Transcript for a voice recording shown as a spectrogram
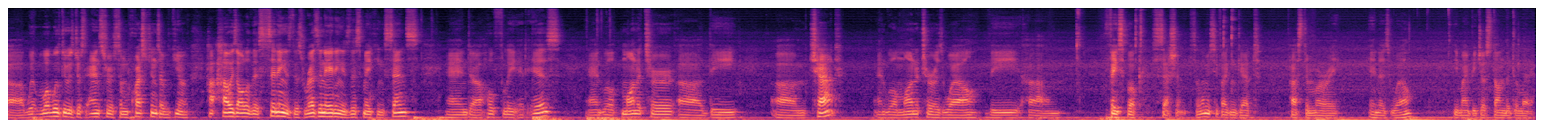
Uh, what we'll do is just answer some questions of you know how, how is all of this sitting? Is this resonating? Is this making sense? And uh, hopefully it is. And we'll monitor uh, the um, chat, and we'll monitor as well the um, Facebook session. So let me see if I can get Pastor Murray in as well. He might be just on the delay.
